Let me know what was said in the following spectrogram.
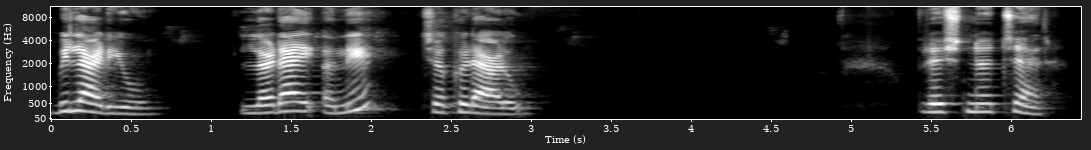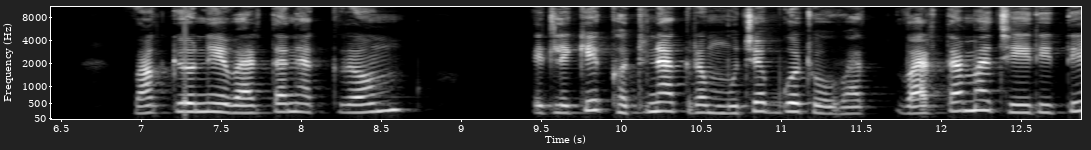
બિલાડીઓ, લડાઈ અને ઝઘડાળું. પ્રશ્ન ચાર. વાક્યોને વાર્તાના ક્રમ એટલે કે ઘટનાક્રમ મુજબ ગોઠવો. વાર્તામાં જે રીતે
